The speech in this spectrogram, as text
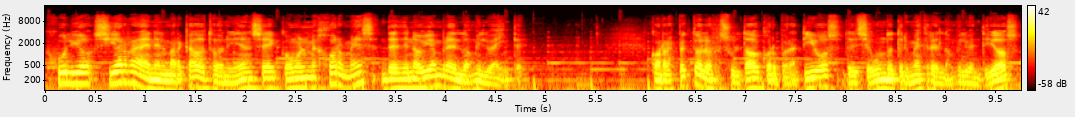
julio cierra en el mercado estadounidense como el mejor mes desde noviembre del 2020. Con respecto a los resultados corporativos del segundo trimestre del 2022,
